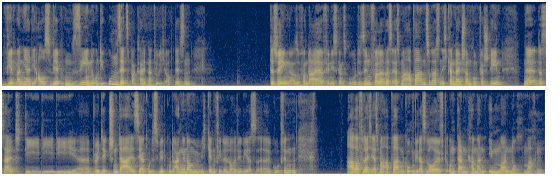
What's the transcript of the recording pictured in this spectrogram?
wird man ja die Auswirkungen sehen und die Umsetzbarkeit natürlich auch dessen. deswegen, also von daher finde ich es ganz gut, sinnvoller, das erstmal abwarten zu lassen. Ich kann deinen Standpunkt verstehen, ne, dass halt die, die, die äh, Prediction da ist, ja gut, es wird gut angenommen. Ich kenne viele Leute, die das äh, gut finden. Aber vielleicht erstmal abwarten, gucken, wie das läuft und dann kann man immer noch machen.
